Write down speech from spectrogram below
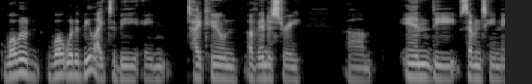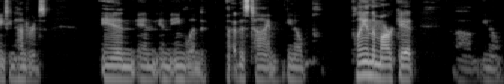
What would what would it be like to be a tycoon of industry um, in the 17 1800s in in in england at this time you know playing the market um, you know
